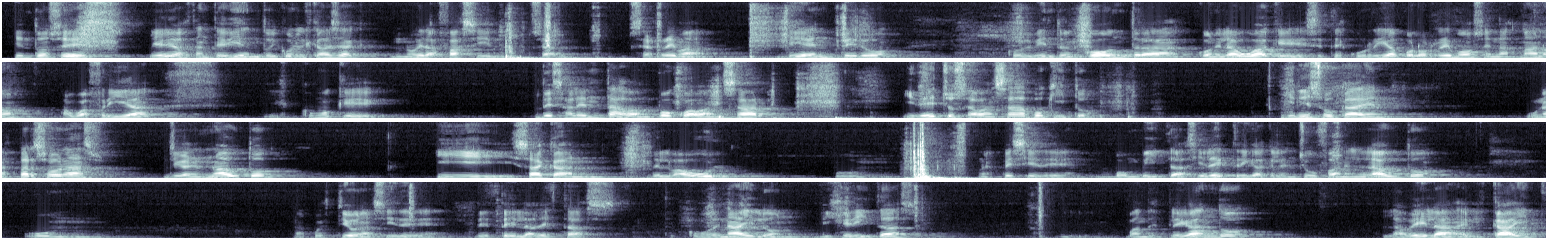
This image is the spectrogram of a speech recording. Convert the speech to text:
Y entonces había bastante viento y con el kayak no era fácil, o sea, se rema bien, pero con el viento en contra, con el agua que se te escurría por los remos en las manos, agua fría, es como que desalentaba un poco avanzar y de hecho se avanzaba poquito. Y en eso caen unas personas, llegan en un auto y sacan del baúl una especie de bombita así eléctrica que la enchufan en el auto, una cuestión así de, de tela de estas como de nylon ligeritas, van desplegando la vela, el kite,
